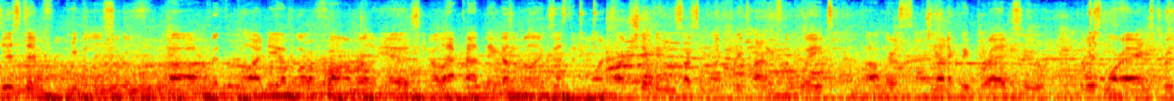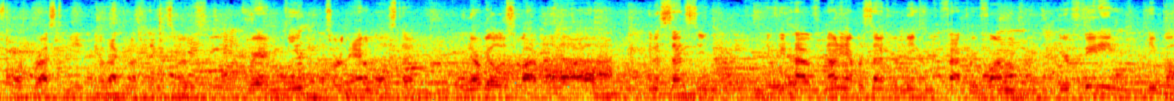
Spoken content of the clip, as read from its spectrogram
distant from people's idea of what a farm really is. You know, that kind of thing doesn't really exist anymore. Our chickens are something like three times the weight. Um, they're genetically bred to produce more eggs, produce more breast meat, you know, that kind of thing. So they're very mutant sort of animals that will never be able to survive in the wild. In a sense, you, if you have 99% of your meat from factory farming, you're feeding people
